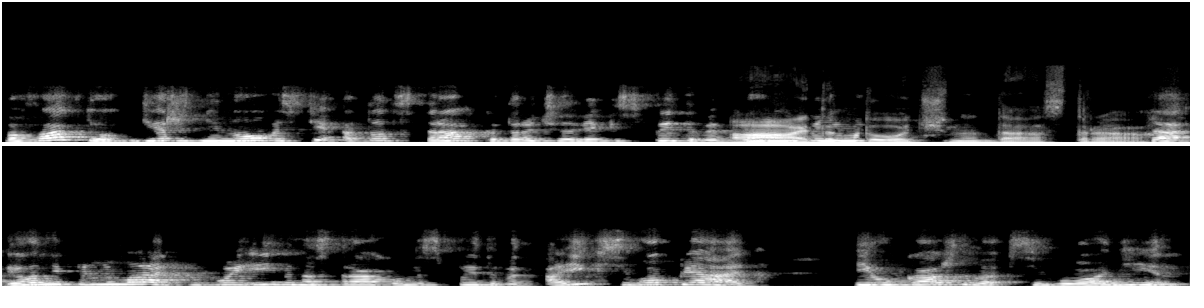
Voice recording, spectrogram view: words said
По факту держит не новости, а тот страх, который человек испытывает. А, это понимает... точно, да, страх. Да, и он не понимает, какой именно страх он испытывает. А их всего пять, и у каждого всего один.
